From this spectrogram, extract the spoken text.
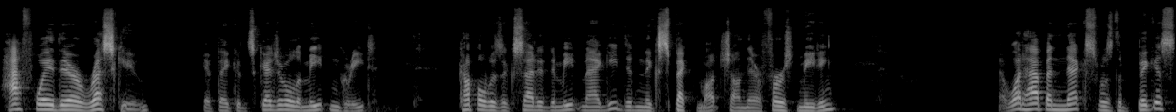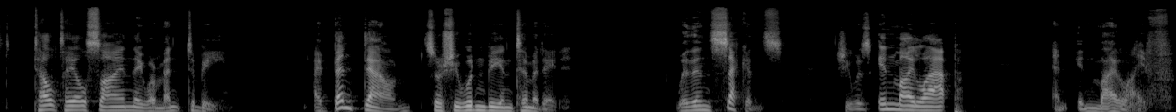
halfway their rescue if they could schedule a meet and greet. The couple was excited to meet Maggie, didn't expect much on their first meeting. And what happened next was the biggest telltale sign they were meant to be. I bent down so she wouldn't be intimidated. Within seconds, she was in my lap and in my life.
